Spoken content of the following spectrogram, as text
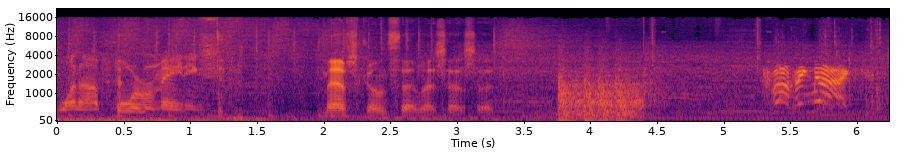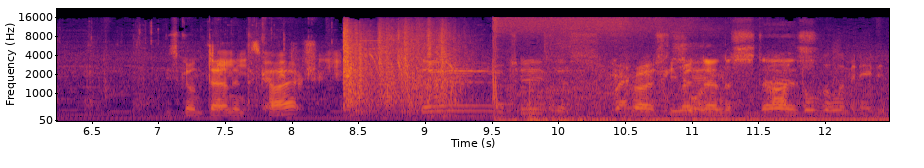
One op four remaining. Mav's gone thermite's outside. Gone down into kayak. Oh, Jesus Christ, he went down the stairs. Hostiles eliminated.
